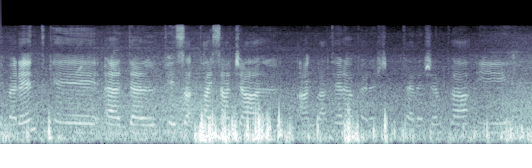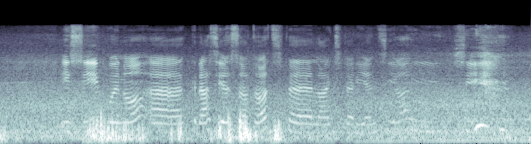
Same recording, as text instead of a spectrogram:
diferent que uh, del paisatge a Anglaterra per, per exemple i Y sí, bueno, uh, gracias a tots per la experiencia y sí.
